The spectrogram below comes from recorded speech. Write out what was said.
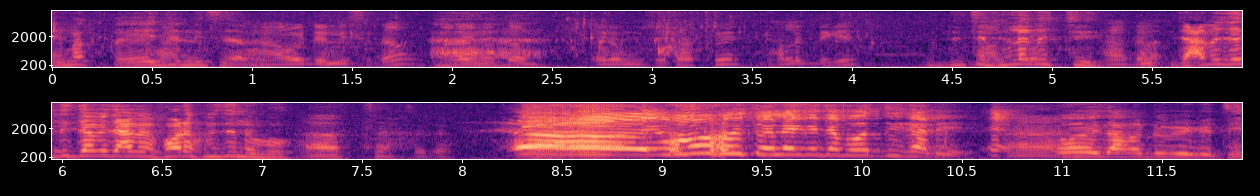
এই মাথা এই যে নিচে যাবে হ্যাঁ ওইটা নিচে দাও। এই মাথা এটা উঁচু থাকবে ঢালের দিকে। দিচ্ছি ঢেলে দিচ্ছি। হ্যাঁ, যাবে যদি যাবে যাবে পরে খুঁজে নেব। আচ্ছা। ওই চলে গেছে মধ্যিখানে। ওই দেখো ডুবে গেছে।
